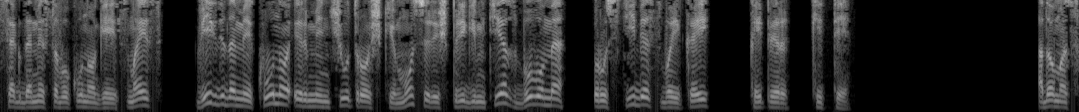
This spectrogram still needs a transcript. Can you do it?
sekdami savo kūno geismais, vykdydami kūno ir minčių troškimus ir iš prigimties buvome rūstybės vaikai, kaip ir kiti. Adomas,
